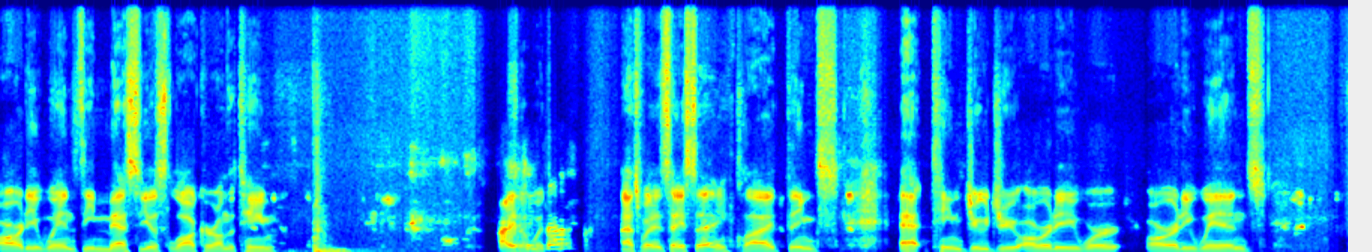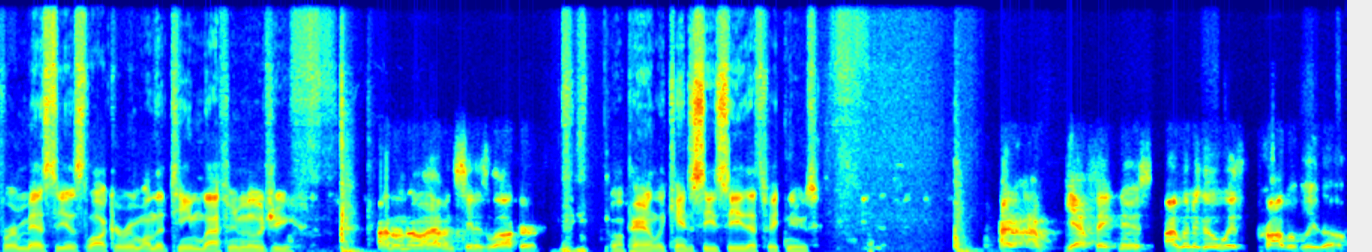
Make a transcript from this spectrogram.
already wins the messiest locker on the team. I so think what- that. That's what it say. Say Clyde thinks at Team Juju already were already wins for messiest locker room on the team. Laughing emoji. I don't know. I haven't seen his locker. Well, apparently Kansas City. See, that's fake news. I, I'm, yeah, fake news. I'm going to go with probably, though.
